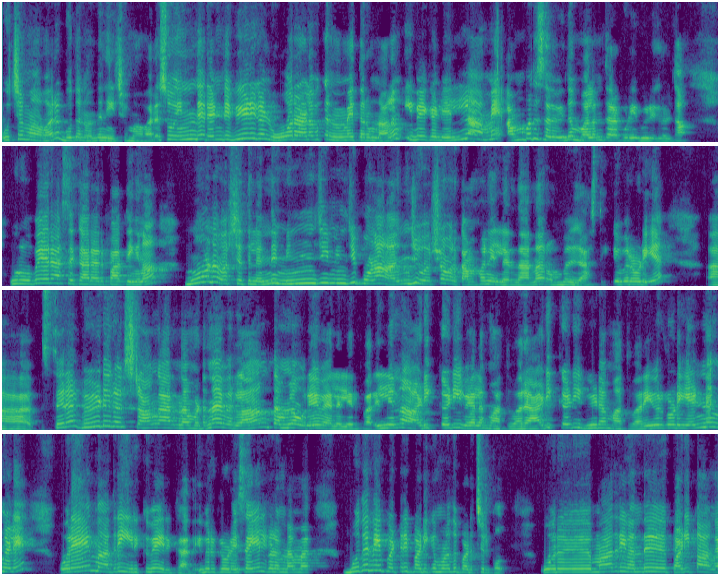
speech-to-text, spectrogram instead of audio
உச்சமாவாரு புதன் வந்து நீச்சமாவாரு. சோ இந்த ரெண்டு வீடுகள் ஓரளவுக்கு நன்மை தரும்னாலும் இவைகள் எல்லாமே ஐம்பது சதவீதம் பலம் தரக்கூடிய வீடுகள் தான். ஒரு உபயராசிக்காரர் பாத்தீங்கன்னா மூணு வருஷத்துல இருந்து மிஞ்சி மிஞ்சி போனா அஞ்சு வருஷம் ஒரு கம்பெனில இருந்தாருன்னா ரொம்ப ஜாஸ்தி. இவருடைய ஆஹ் ஸ்திர வீடுகள் ஸ்ட்ராங்கா இருந்தா மட்டும்தான் இவர் லாங் டேர்ம்ல ஒரே வேலையில இருப்பார். இல்லைன்னா அடிக்கடி வேலை மாத்துவாரு அடிக்கடி வீடை மாத்துவாரு. இவர்களுடைய எண்ணங்களே ஒரே மாதிரி இருக்கவே இருக்காது. இவர்களுடைய செயல்களும் நம்ம புதனை பற்றி படிக்கும் பொழுது படிச்சிருக்கோம் ஒரு மாதிரி வந்து படிப்பாங்க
